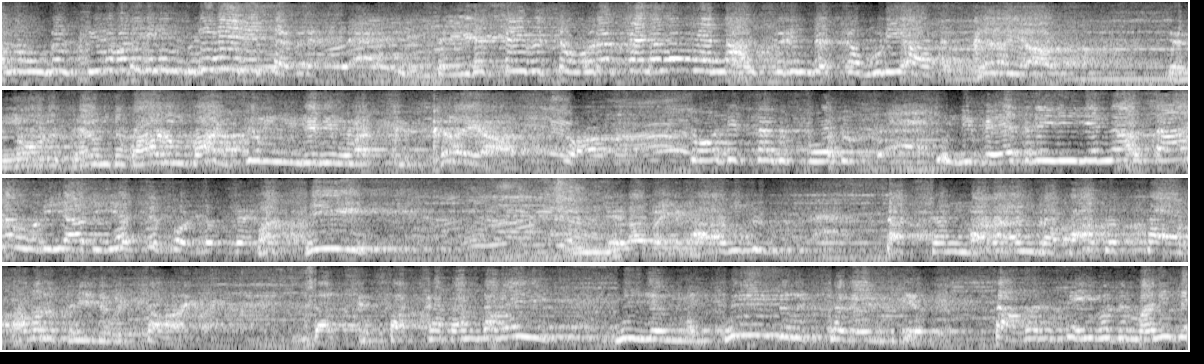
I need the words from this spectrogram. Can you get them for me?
நான் உங்கள் திருவடிகளில் விடுவேனே இந்த இடத்தை விட்டு ஒரு கனவும் என்னால் பிரிந்திருக்க முடியாது. கிடையாது. என்னோடு சேர்ந்து வாழும் பாக்கியம் இனி உனக்கு கிடையாது. சோதித்தது போதும். இனி வேதனையை என்னால் தாழ முடியாது. ஏற்றுக்கொள்ளுங்கள். பக்தி நிலவை வாழ்ந்து தச்சன் மறந்த பாகத்தால் தவறு செய்து விட்டாய். இதற்கு தக்க தந்தவை நீ என்னை புரிந்திருக்க வேண்டியது தவறு செய்வது மனித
